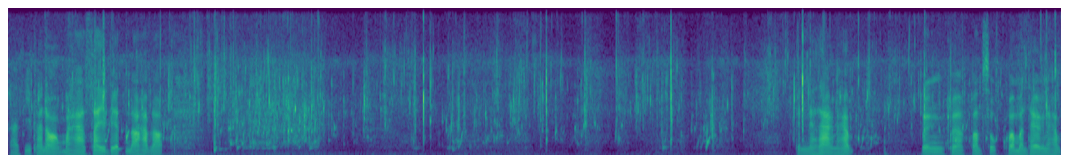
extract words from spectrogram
พาพี่พาน้องมาหาใส่เบ็ดเนาะครับเนาะเป็นแนวทางนะครับ เบิ่งเพื่อความสุขความบันเทิงนะครับ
